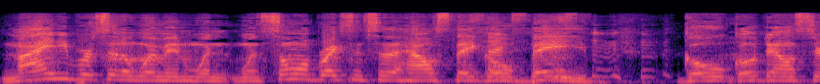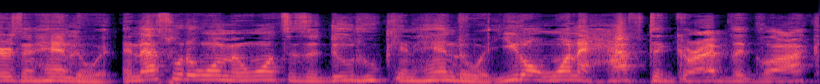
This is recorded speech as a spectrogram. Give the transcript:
Ninety percent of women, when when someone breaks into the house, they go, "Babe, go go downstairs and handle it." And that's what a woman wants is a dude who can handle it. You don't want to have to grab the Glock.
